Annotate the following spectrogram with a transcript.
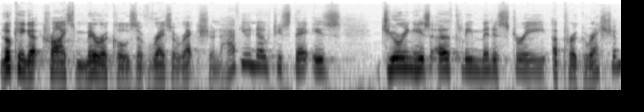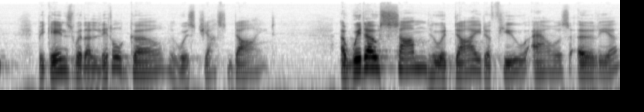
Looking at Christ's miracles of resurrection, have you noticed there is, during His earthly ministry, a progression? Begins with a little girl who has just died, a widow's son who had died a few hours earlier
